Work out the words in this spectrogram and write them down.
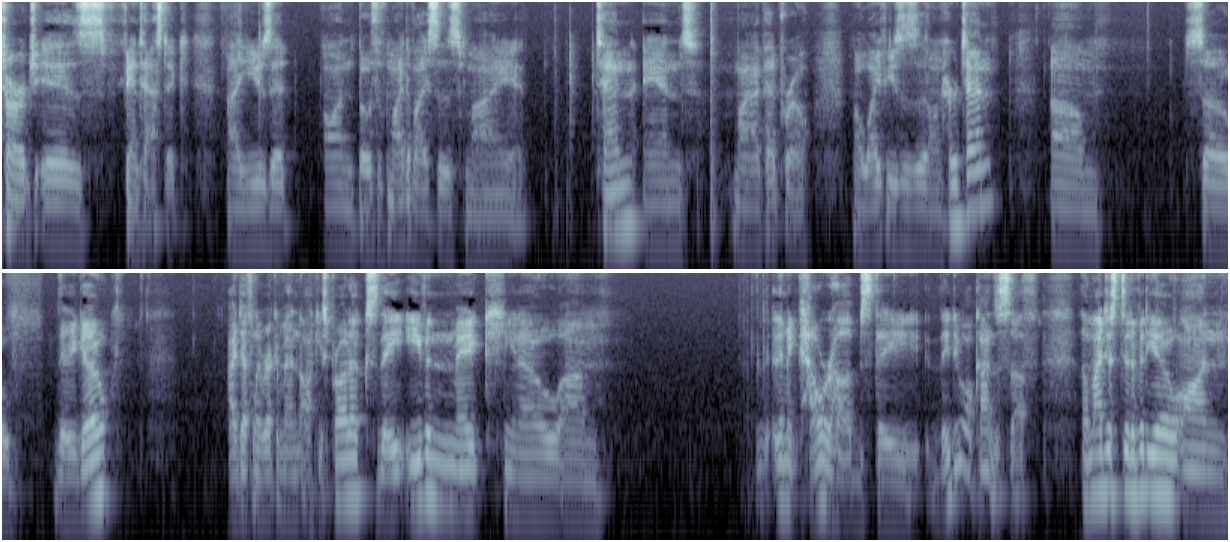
charge is fantastic. I use it on both of my devices, my 10 and my iPad Pro. My wife uses it on her 10. Um, so there you go. I definitely recommend Aukey's products. They even make, you know, um, they make power hubs. They they do all kinds of stuff. Um, I just did a video on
